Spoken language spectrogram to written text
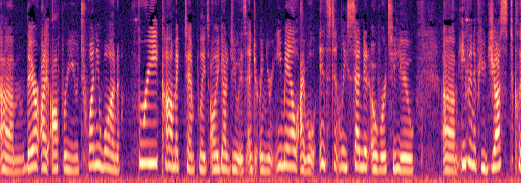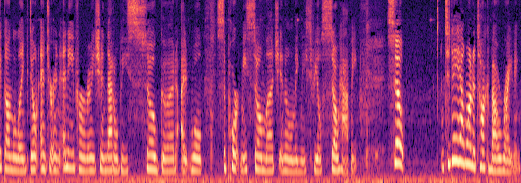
Um, there I offer you 21 free comic templates. All you got to do is enter in your email. I will instantly send it over to you. Um, even if you just click on the link, don't enter in any information. That'll be so good. It will support me so much and it'll make me feel so happy. So, today I want to talk about writing.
